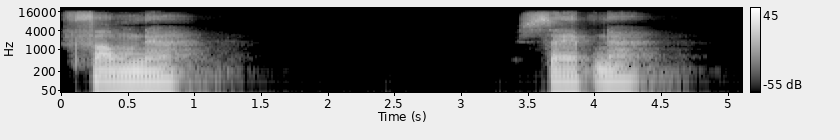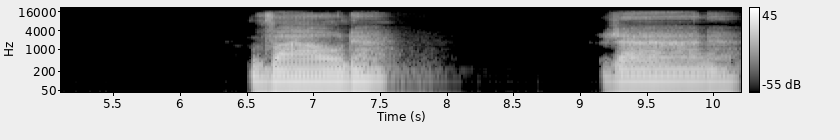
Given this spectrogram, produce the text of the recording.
Phòng nè. Xẹp nè vào nè ra nè.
